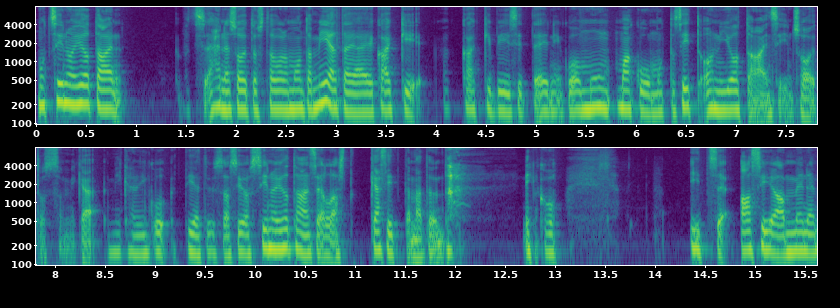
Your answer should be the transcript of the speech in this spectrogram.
mutta siinä on jotain, hänen soitosta voi olla monta mieltä ja ei kaikki, kaikki biisit ei niin kuin ole mun makuun, mutta sitten on jotain siinä soitossa, mikä, mikä niin kuin tietyissä asioissa, siinä on jotain sellaista käsittämätöntä niin kuin itse asiaan mene,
